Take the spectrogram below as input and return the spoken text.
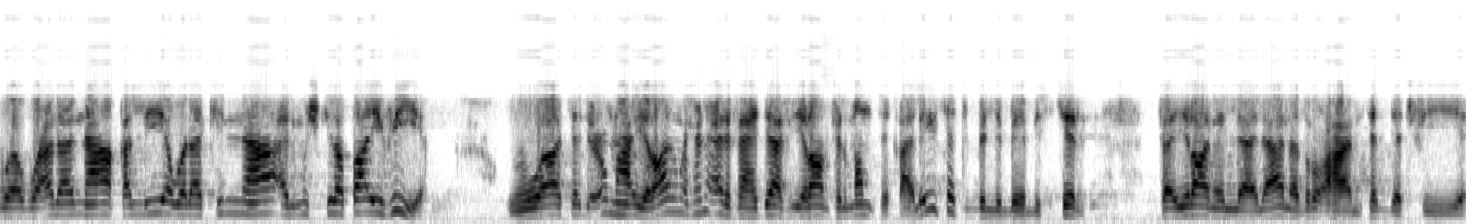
وعلى أنها أقلية ولكنها المشكلة طائفية. وتدعمها إيران ونحن نعرف أهداف إيران في المنطقة. ليست بالسر. فإيران الآن أذرعها امتدت في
